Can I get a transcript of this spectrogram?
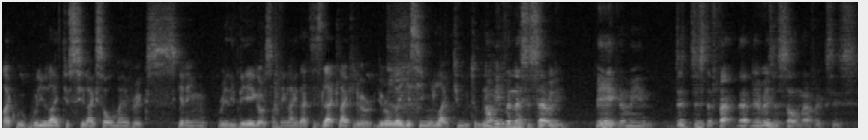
Like, would you like to see like Soul Mavericks getting really big or something like that? Is that like your, your legacy would like to, to leave? Not even necessarily big, I mean, just the fact that there is a Soul Mavericks is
